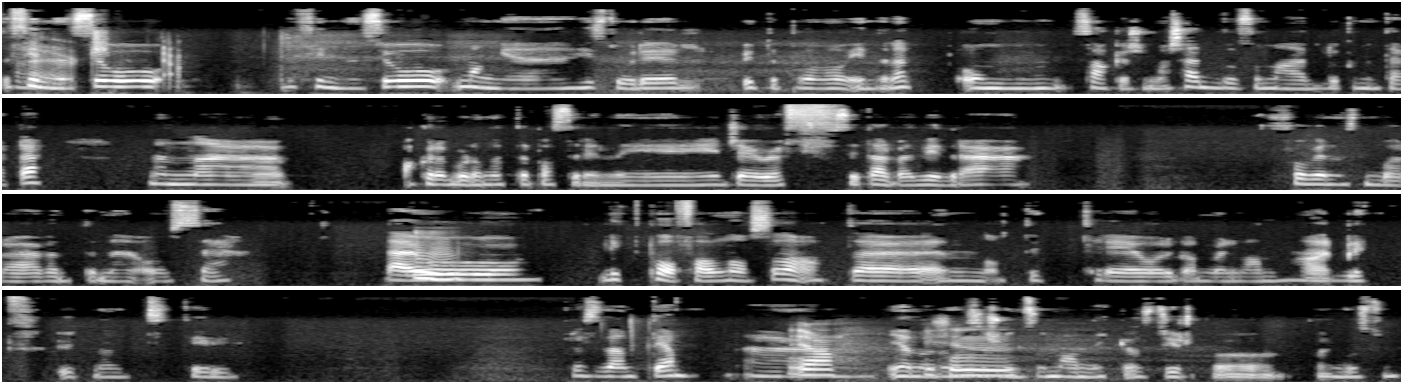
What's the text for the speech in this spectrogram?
det finnes, jo, det finnes jo mange historier ute på internett om saker som har skjedd og som er dokumenterte. Men eh, akkurat hvordan dette passer inn i JRF sitt arbeid videre, får vi nesten bare vente med å se. Det er jo Mm. litt påfallende også da, at eh, en 83 år gammel mann har blitt utnevnt til president igjen. eh, Ja, gjennom en sin- organisasjon som han ikke har styrt på, på en god stund.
